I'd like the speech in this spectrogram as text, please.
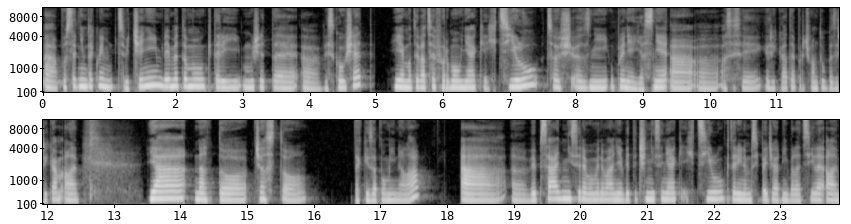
A posledním takovým cvičením, dejme tomu, který můžete uh, vyzkoušet, je motivace formou nějakých cílů, což zní úplně jasně a uh, asi si říkáte, proč vám to vůbec říkám, ale já na to často taky zapomínala a uh, vypsání si nebo minimálně vytyčení si nějakých cílů, který nemusí být žádný velé cíle, ale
